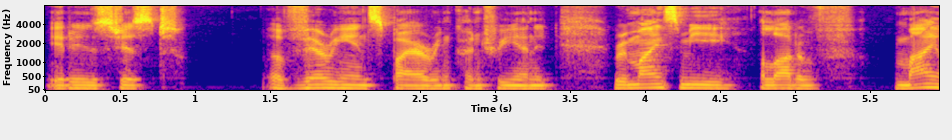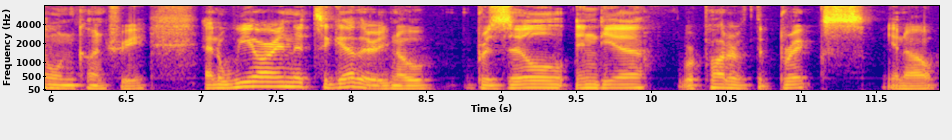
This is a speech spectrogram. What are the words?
it is just a very inspiring country, and it reminds me a lot of my own country. And we are in it together. You know, Brazil, India, we're part of the BRICS. You know,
